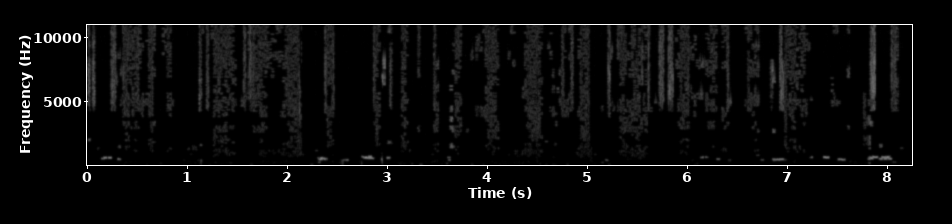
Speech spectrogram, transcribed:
Thank you.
